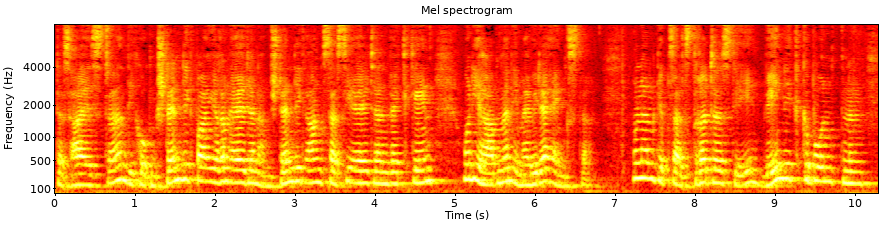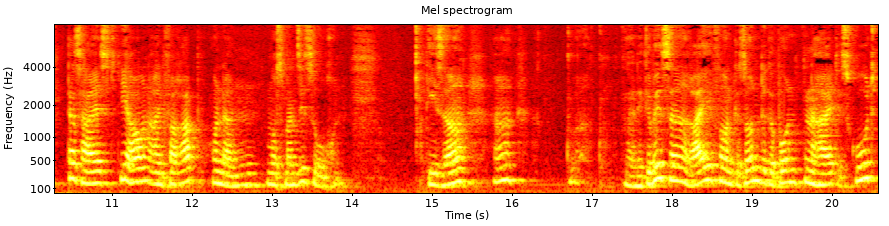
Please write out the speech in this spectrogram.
das heißt, äh, die gucken ständig bei ihren Eltern, haben ständig Angst, dass die Eltern weggehen und die haben dann immer wieder Ängste. Und dann gibt es als drittes die wenig gebundenen, das heißt, die hauen einfach ab und dann muss man sie suchen. Dieser äh, eine gewisse reife und gesunde Gebundenheit ist gut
